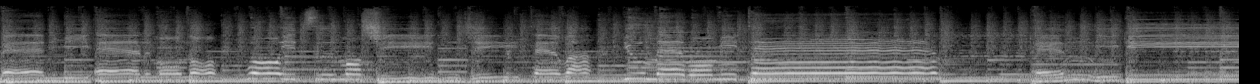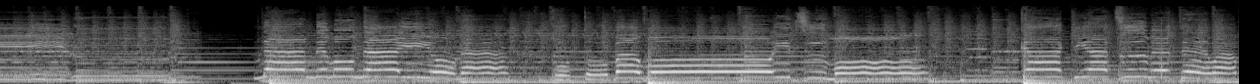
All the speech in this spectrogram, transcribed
目に見えぬものをいつも信じては夢を見て。もかき集めては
